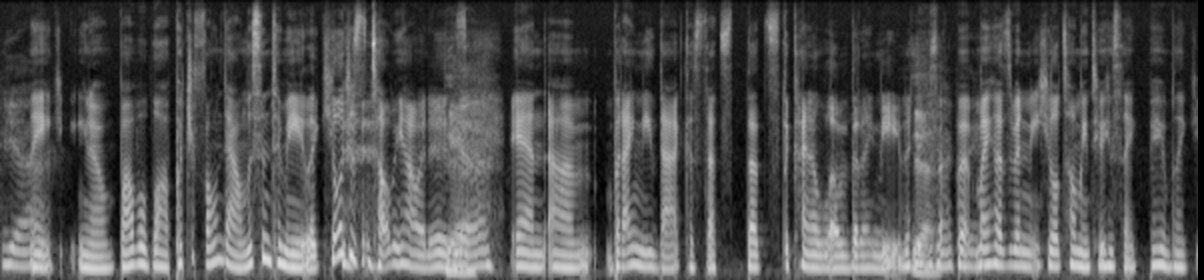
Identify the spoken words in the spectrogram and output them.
Yeah. Like you know, blah blah blah. Put your phone down. Listen to me. Like he'll just tell me how it is. Yeah. yeah. And um, but I need that because that's that's the kind of love that I need. Yeah. Exactly. But my husband, he'll tell me too. He's like, babe, like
